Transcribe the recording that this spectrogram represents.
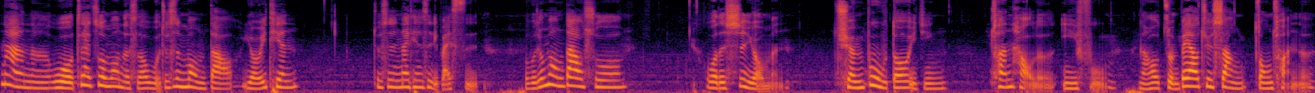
那呢，我在做梦的时候，我就是梦到有一天，就是那天是礼拜四，我就梦到说。我的室友们全部都已经穿好了衣服，然后准备要去上中传了。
